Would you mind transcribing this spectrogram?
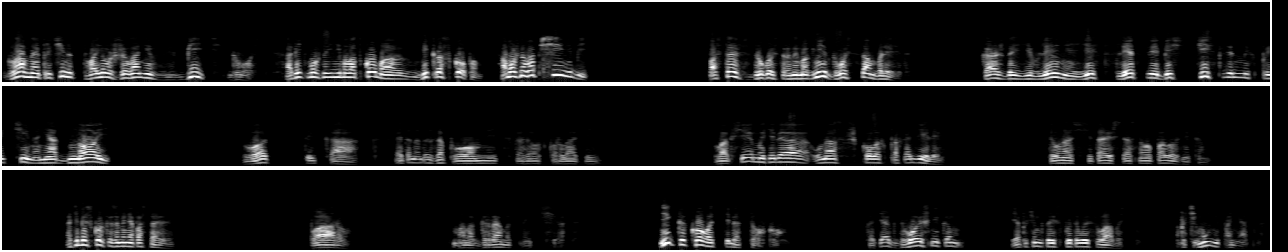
Главная причина — твое желание вбить гвоздь. А бить можно и не молотком, а микроскопом. А можно вообще не бить. Поставь с другой стороны магнит, гвоздь сам влезет. Каждое явление есть следствие бесчисленных причин, а не одной. Вот ты как. Это надо запомнить, сказал Скорлатий. Вообще мы тебя у нас в школах проходили. Ты у нас считаешься основоположником. А тебе сколько за меня поставили? Пару. Малограмотный черт. Никакого от тебя толку. Хотя к двоечникам я почему-то испытываю слабость. А почему, непонятно.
